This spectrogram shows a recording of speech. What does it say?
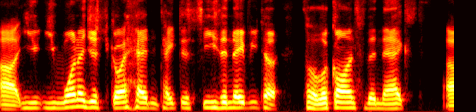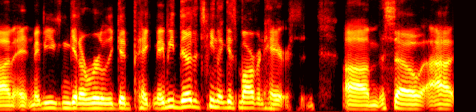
uh, you you want to just go ahead and take this season maybe to to look on to the next. Um, and maybe you can get a really good pick. Maybe they're the team that gets Marvin Harrison. Um, so uh,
